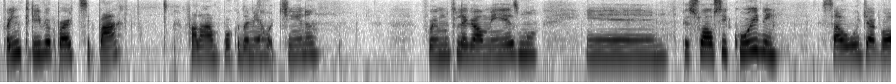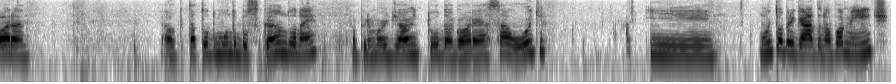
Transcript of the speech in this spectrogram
Foi incrível participar, falar um pouco da minha rotina. Foi muito legal mesmo. É... Pessoal, se cuidem. Saúde agora é o que está todo mundo buscando, né? O primordial em tudo agora é a saúde. E muito obrigada novamente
